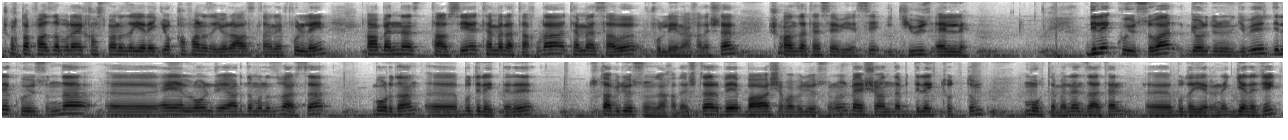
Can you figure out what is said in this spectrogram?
Çok da fazla buraya kasmanıza gerek yok. Kafanıza göre 6 tane fullleyin. Ama benden tavsiye temel atakla temel savı fullleyin arkadaşlar. Şu an zaten seviyesi 250. Dilek kuyusu var gördüğünüz gibi. Dilek kuyusunda eğer lonca yardımınız varsa buradan e, bu dilekleri tutabiliyorsunuz arkadaşlar ve bağış yapabiliyorsunuz. Ben şu anda bir dilek tuttum. Muhtemelen zaten e, bu da yerine gelecek.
